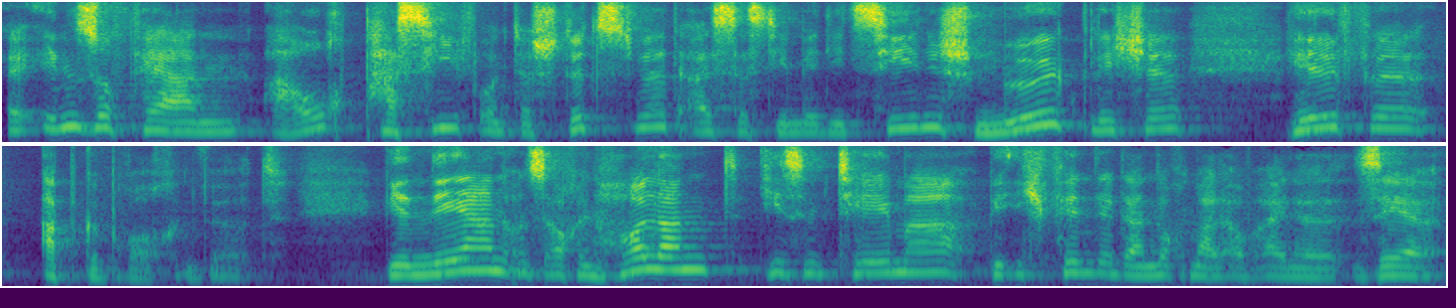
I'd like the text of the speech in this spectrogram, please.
äh, insofern auch passiv unterstützt wird, als dass die medizinisch mögliche Hilfe abgebrochen wird. Wir nähern uns auch in Holland diesem Thema, wie ich finde, dann nochmal auf eine sehr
